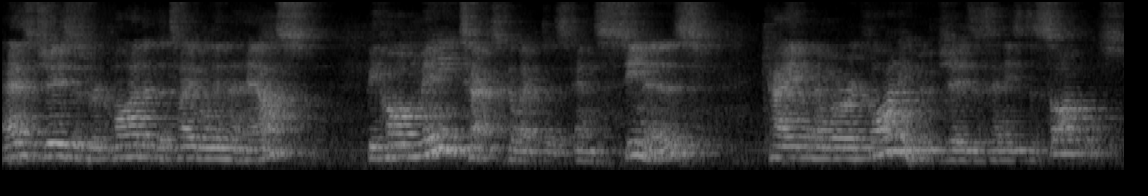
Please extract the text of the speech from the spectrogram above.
As Jesus reclined at the table in the house, behold, many tax collectors and sinners came and were reclining with Jesus and his disciples.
